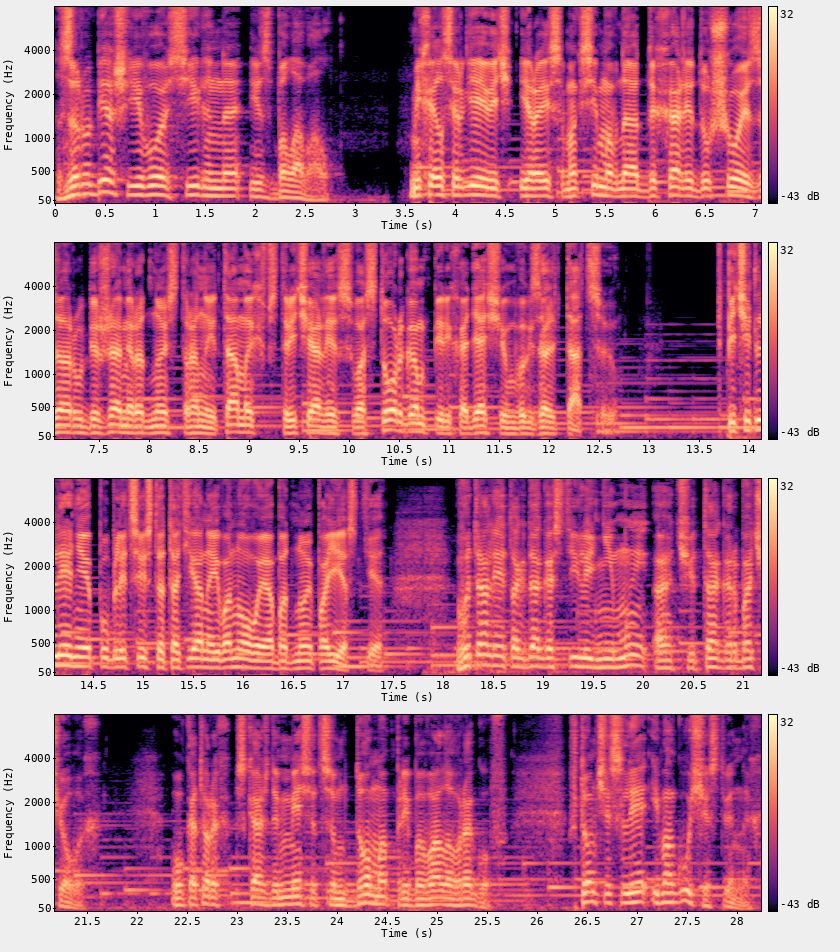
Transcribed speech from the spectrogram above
Зарубеж его сильно избаловал. Михаил Сергеевич и Раиса Максимовна отдыхали душой за рубежами родной страны. Там их встречали с восторгом, переходящим в экзальтацию. Впечатление публициста Татьяны Ивановой об одной поездке – в Италии тогда гостили не мы, а чита Горбачевых, у которых с каждым месяцем дома пребывало врагов, в том числе и могущественных.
